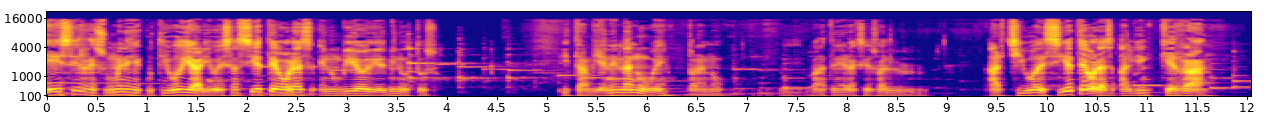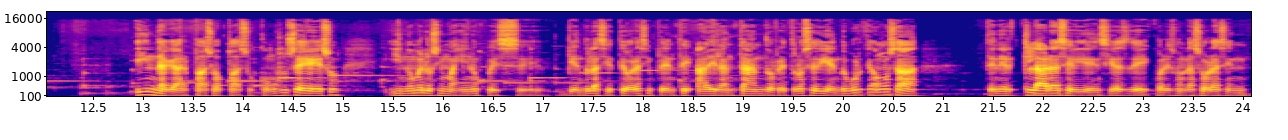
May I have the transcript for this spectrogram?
ese resumen ejecutivo diario, esas 7 horas en un video de 10 minutos. Y también en la nube, para no, van a tener acceso al archivo de 7 horas. Alguien querrá indagar paso a paso cómo sucede eso y no me los imagino pues eh, viendo las 7 horas simplemente adelantando, retrocediendo, porque vamos a tener claras evidencias de cuáles son las horas en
